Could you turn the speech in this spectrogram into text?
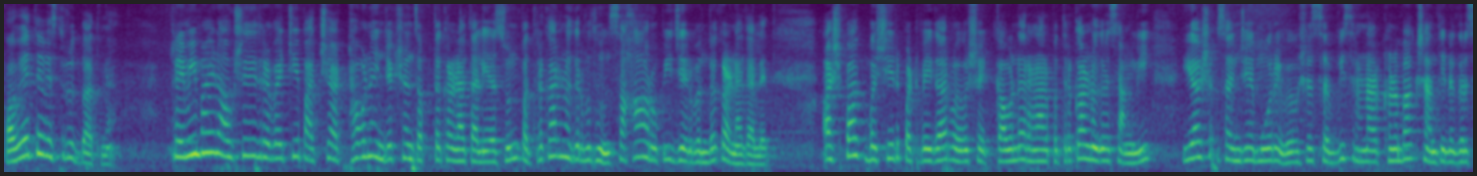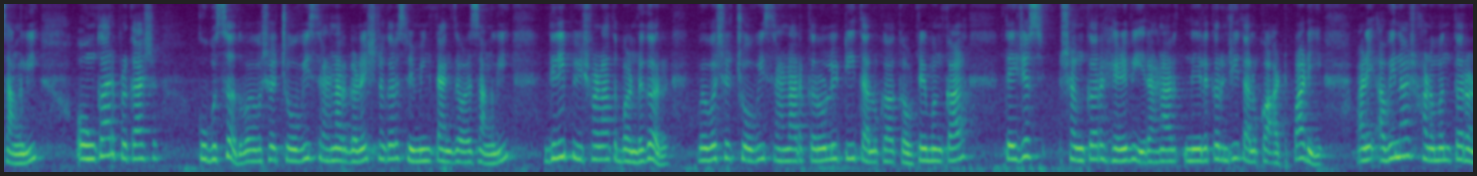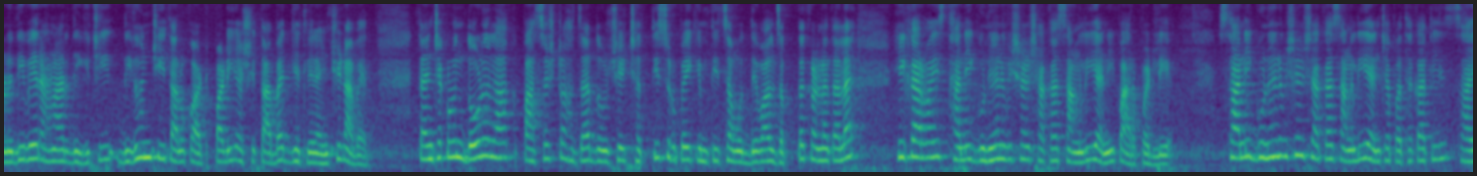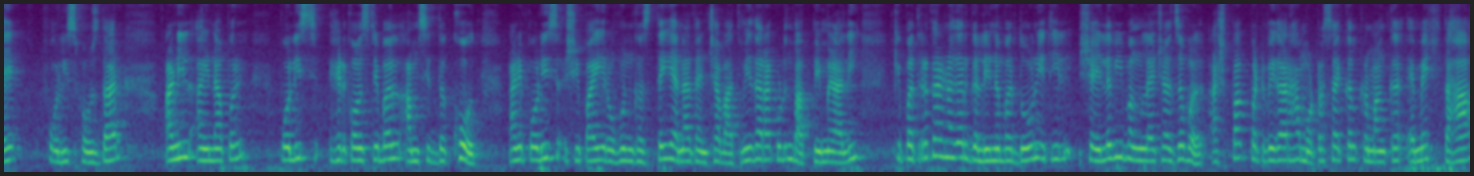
पाहूया ते विस्तृत बातम्या. ट्रेमिमाइड औषधी द्रव्याची पाचशे अठ्ठावन्न इंजेक्शन जप्त करण्यात आली असून पत्रकार नगरमधून सहा आरोपी जेरबंद करण्यात आलेत. अशफाक बशीर पटवेगार वयोवर्ष एक्कावन्न राहणार पत्रकार नगर सांगली यश संजय मोरे वयोवर्ष सव्वीस राहणार खणबाग शांतीनगर सांगली ओंकार प्रकाश कुबसद वयवर्ष चोवीस राहणार गणेशनगर स्विमिंग टँकजवळ सांगली. दिलीप विश्वनाथ बंडगर वयवर्ष चोवीस राहणार करोली टी तालुका कवटेमंकाळ तेजस शंकर हेळवी राहणार नेलकंजी तालुका आटपाडी. आणि अविनाश हनुमंत रणदिवे राहणार दिघची दिघंची तालुका आटपाडी अशी ताब्यात घेतलेल्यांची नावे आहेत. त्यांच्याकडून दोन लाख पासष्ट हजार दोनशे छत्तीस रुपये किमतीचा मुद्देवाल जप्त करण्यात आला आहे ही कारवाई स्थानिक गुन्हे अन्वेषण शाखा सांगली यांनी पार पडली आहे. स्थानिक गुन्हे अन्वेषण शाखा सांगली यांच्या पथकातील सहाय्यक पोलीस फौजदार Anil Ainapur police head constable Amsiddh Khot आणि पोलीस शिपाई रोहन घस्ते यांना त्यांच्या बातमीदाराकडून बातमी मिळाली की पत्रकार नगर गल्ली नंबर दोन येथील शैलवी बंगल्याच्या जवळ अशफाक पटवेगार हा मोटरसायकल क्रमांक एम एच दहा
